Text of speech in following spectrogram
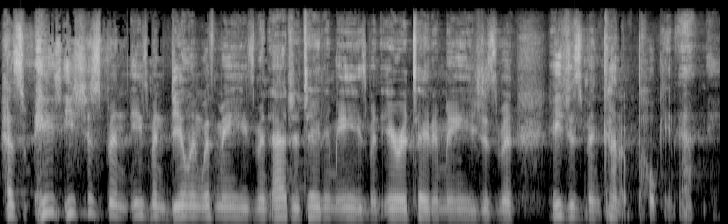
has, he's, he's just been, he's been dealing with me. He's been agitating me. He's been irritating me. He's just been, he's just been kind of poking at me.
